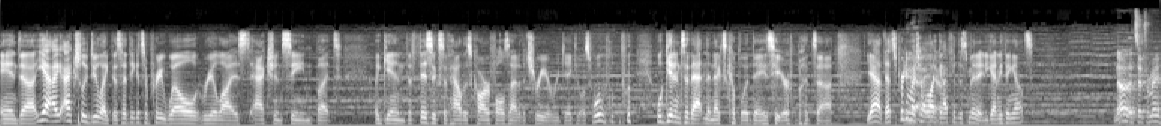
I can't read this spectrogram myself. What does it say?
And uh, yeah, I actually do like this. I think it's a pretty well realized action scene, but again, the physics of how this car falls out of the tree are ridiculous. We'll we'll get into that in the next couple of days here, but uh, yeah, that's pretty much Yeah, all I got for this minute. You got anything else? No, that's it for me.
